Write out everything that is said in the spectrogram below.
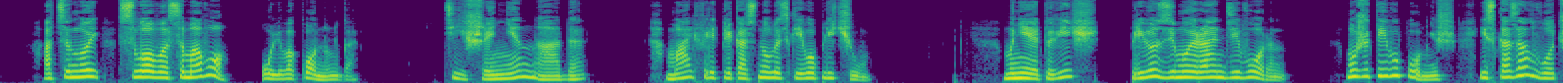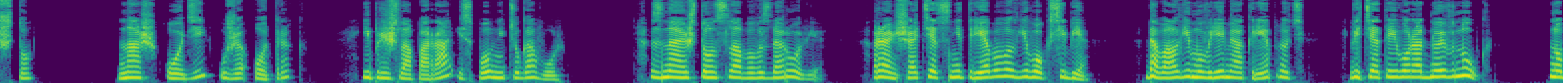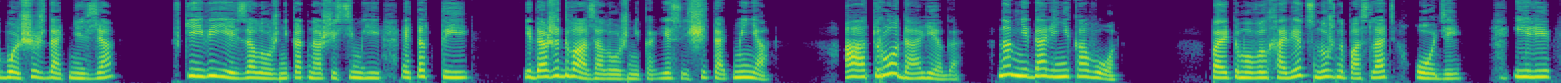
а ценой слова самого Ульва Конунга. «Тише, не надо!» Мальфред прикоснулась к его плечу. «Мне эту вещь привез зимой Ранди Ворон. Может, ты его помнишь, и сказал вот что. Наш Оди уже отрок, и пришла пора исполнить уговор. Зная, что он слабого здоровья, раньше отец не требовал его к себе, давал ему время окрепнуть, ведь это его родной внук. Но больше ждать нельзя, в Киеве есть заложник от нашей семьи, это ты, и даже два заложника, если считать меня. А от рода Олега нам не дали никого. Поэтому волховец нужно послать Оди. Или...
